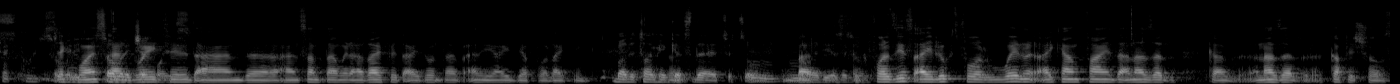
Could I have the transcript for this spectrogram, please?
Checkpoints. So many- checkpoints so many and checkpoints. waited and uh, and sometimes when I arrived I don't have any idea for writing. By the time he Mm. gets there, it's, it's all Mm, mm. But ideas so are gone. for this I looked for when I can find another co- another coffee shows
